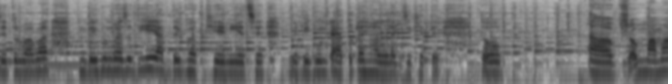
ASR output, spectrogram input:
যে তোর বাবা বেগুন ভাজা দিয়েই অর্ধেক ভাত খেয়ে নিয়েছে। মানে বেগুনটা এতটাই ভালো লাগছে খেতে। তো মামা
